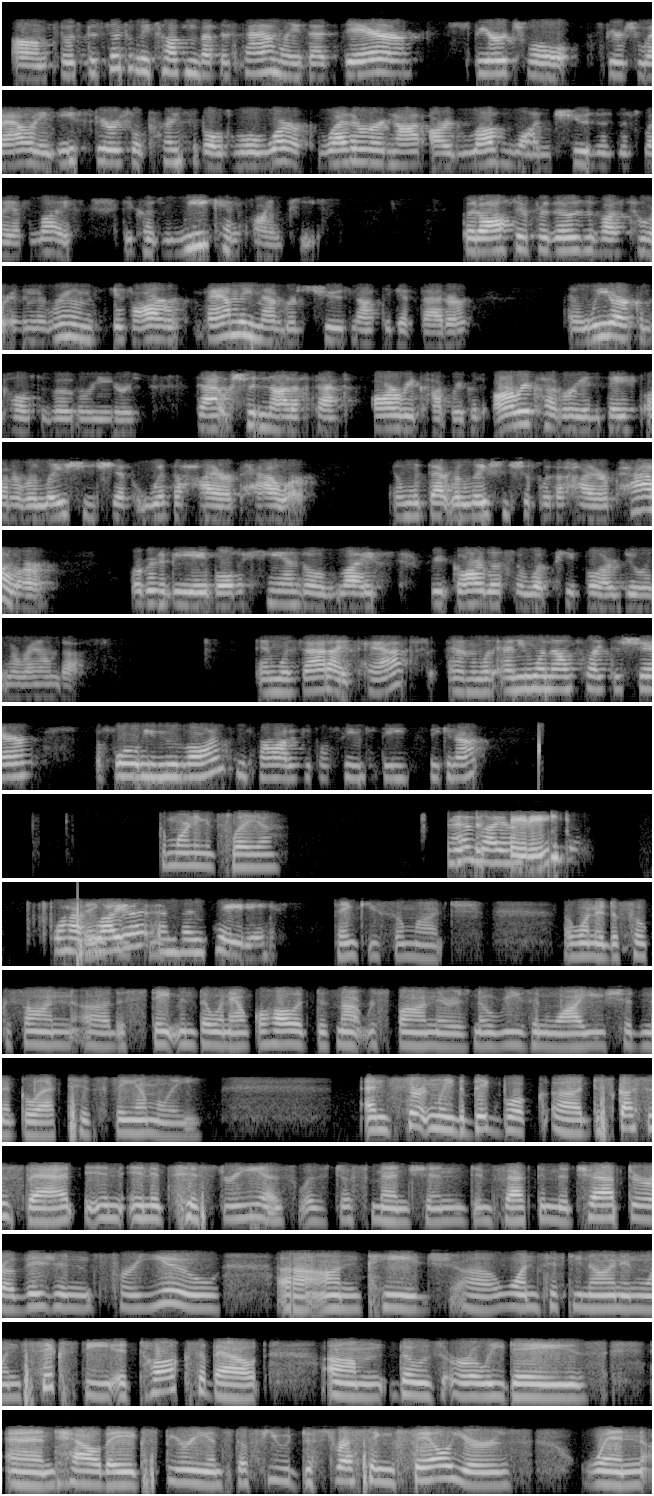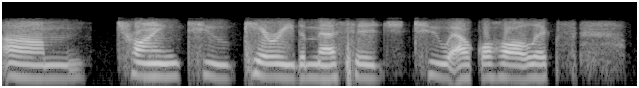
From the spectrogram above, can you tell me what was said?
Um, so specifically talking about the family, that their spiritual spirituality, these spiritual principles will work whether or not our loved one chooses this way of life, because we can find peace but also for those of us who are in the rooms, if our family members choose not to get better, and we are compulsive overeaters, that should not affect our recovery because our recovery is based on a relationship with a higher power. And with that relationship with a higher power, we're going to be able to handle life regardless of what people are doing around us. And with that, I pass. And would anyone else like to share before we move on? Since a lot of people seem to be speaking up. Good morning, it's Leah. And Leah. Katie. We'll have Thank Leah you. and then Katie. Thank you so much. I wanted to focus on uh, the statement though an alcoholic does not respond, there is no reason why you should neglect his family. And certainly the big book uh, discusses that in, in its history, as was just mentioned. In fact, in the chapter A Vision for You, uh, on page uh, 159 and 160, it talks about um, those early days and how they experienced a few distressing failures when um, trying to carry the message to alcoholics.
